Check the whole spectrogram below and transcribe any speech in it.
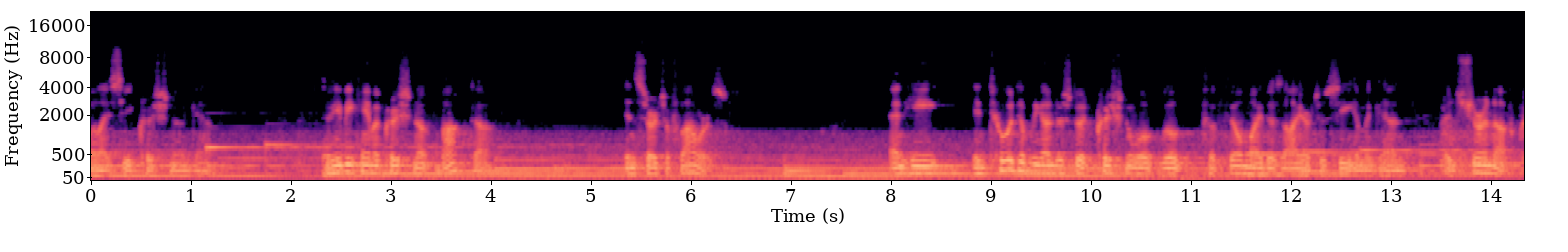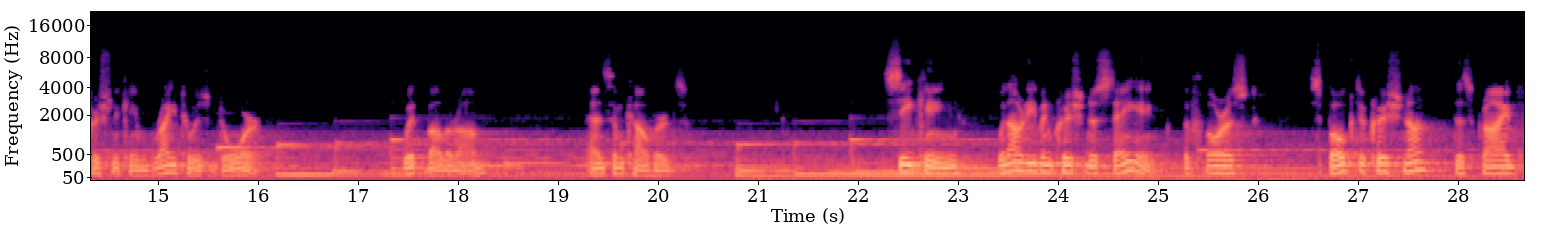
Will I see Krishna again? So he became a Krishna Bhakta in search of flowers. And he intuitively understood Krishna will, will fulfill my desire to see him again. And sure enough, Krishna came right to his door with Balaram and some cowherds, seeking, without even Krishna saying, the florist spoke to Krishna, described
